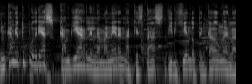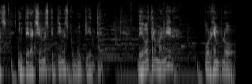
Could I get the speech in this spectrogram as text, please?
En cambio, tú podrías cambiarle la manera en la que estás dirigiéndote en cada una de las interacciones que tienes con un cliente de otra manera. Por ejemplo,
